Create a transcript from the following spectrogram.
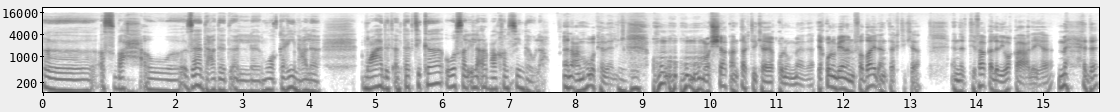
آه، أصبح أو زاد عدد الموقعين على معاهدة أنتاركتيكا وصل إلى 54 دولة. نعم هو كذلك. هم هم هم عشاق أنتاركتيكا يقولون ماذا؟ يقولون بأن من فضائل أنتاركتيكا أن الاتفاق الذي وقع عليها مهد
